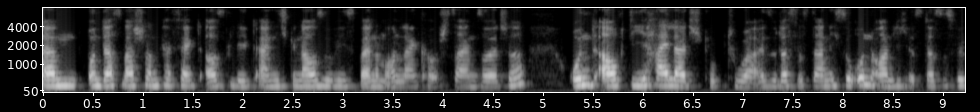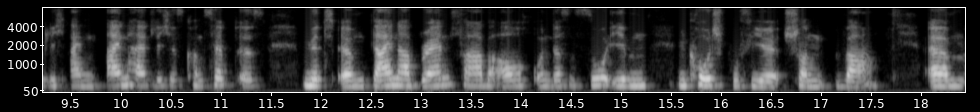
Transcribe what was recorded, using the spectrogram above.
Ähm, und das war schon perfekt ausgelegt, eigentlich genauso, wie es bei einem Online-Coach sein sollte und auch die Highlight-Struktur, also dass es da nicht so unordentlich ist, dass es wirklich ein einheitliches Konzept ist mit ähm, deiner Brandfarbe auch und dass es so eben ein Coach-Profil schon war. Ähm,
